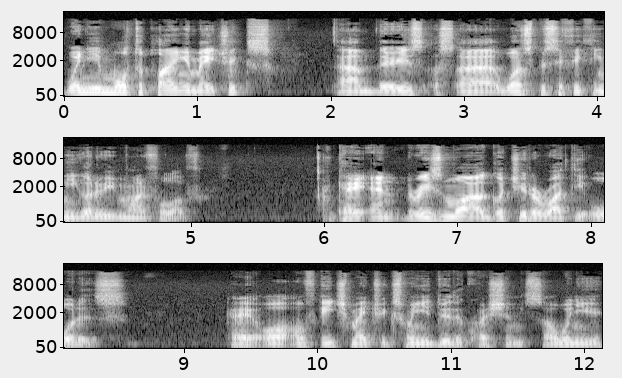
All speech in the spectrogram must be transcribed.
when you're multiplying a matrix, um, there is uh, one specific thing you got to be mindful of. Okay, and the reason why I got you to write the orders, okay, or of each matrix when you do the questions, or when you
